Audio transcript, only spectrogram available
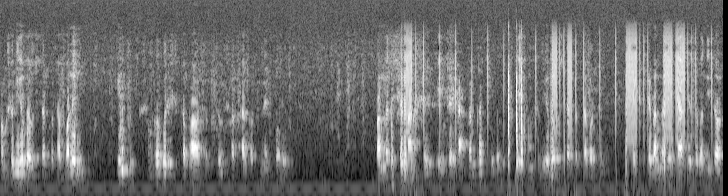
সংসদীয় ব্যবস্থার কথা বলেনি, কিন্তু সংখ্যাগরিষ্ঠতা পাওয়া সত্ত্বেও সরকার গঠনের পরে বাংলাদেশের মানুষের যে আকাঙ্ক্ষা ছিল যে সংসদীয় ব্যবস্থার প্রত্যাবর্তনে সেক্ষেত্রে বাংলাদেশ জাতীয়তাবাদী দল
